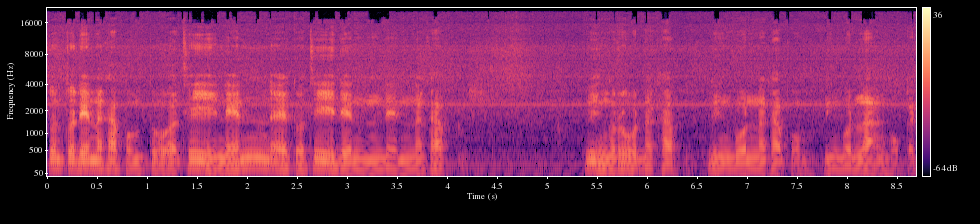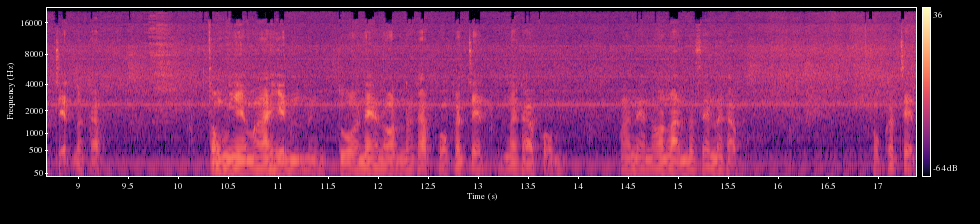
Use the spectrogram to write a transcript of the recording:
ส่วนตัวเด่นนะครับ ผมตัวที่เน้นเออตัวที่เด่นเด่นนะครับ วิ่งรูดนะครับ วิ่งบนนะครับ ผมวิ่งบนล่างหกกับเจ็ดนะครับ ต้องมีม้าเห็นหนึ่งตัวแน่นอนนะครับหกกับเจ็ดนะครับ ผมม้าแน่นอนล้านเปอร์เซ็นต์นะครับ หกกับเจ็ด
